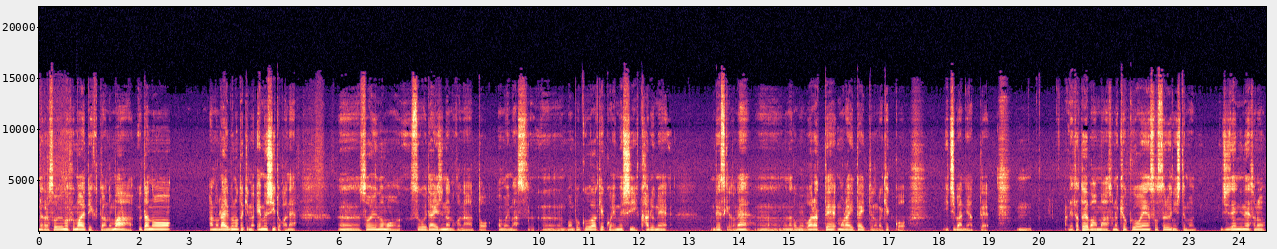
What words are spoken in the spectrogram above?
だからそういうのを踏まえていくとあのまあ歌のあのライブの時の MC とかね、うん、そういうのもすごい大事なのかなと思います、うん、僕は結構 MC 軽めですけどね、うん、なんかもう笑ってもらいたいっていうのが結構一番にあって、うん、で例えばまあその曲を演奏するにしても事前にねその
